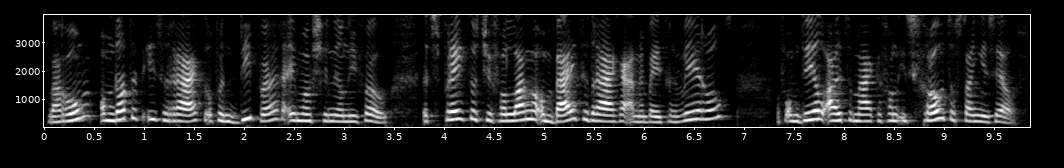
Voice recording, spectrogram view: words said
Waarom? Omdat het iets raakt op een dieper emotioneel niveau. Het spreekt tot je verlangen om bij te dragen aan een betere wereld of om deel uit te maken van iets groters dan jezelf.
